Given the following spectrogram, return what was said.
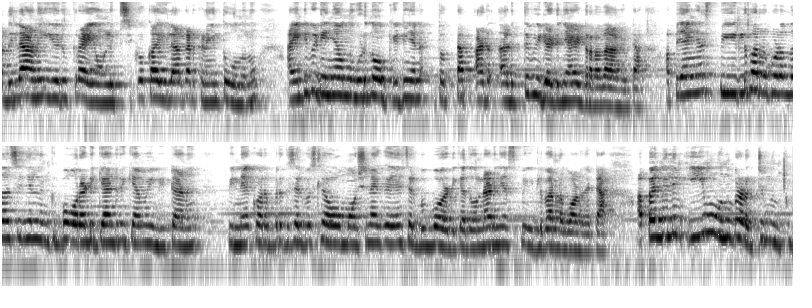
അതിലാണ് ഈ ഒരു ക്രയോൺ ലിപ്സ്റ്റിക് ഒക്കെ കയ്യിലാ കിടക്കണമെന്ന് തോന്നുന്നു. അതിന്റെ വീഡിയോ ഞാൻ ഒന്നും കൂടി നോക്കിയിട്ട് ഞാൻ തൊട്ട അടുത്ത വീഡിയോ ആയിട്ട് ഞാൻ ഇടുന്നതാണ് കേട്ടോ അപ്പോൾ ഞാൻ ഇങ്ങനെ സ്പീഡിൽ പറഞ്ഞു പോകുന്നത് വെച്ച് കഴിഞ്ഞാൽ നിങ്ങൾക്ക് ബോറടിക്കാണ്ടിരിക്കാൻ വേണ്ടിയിട്ടാണ് പിന്നെ കുറേ പേർക്ക് ചിലപ്പോൾ സ്ലോ ആയി കഴിഞ്ഞാൽ ചിലപ്പോൾ ബോറടിക്കും അതുകൊണ്ടാണ് ഞാൻ സ്പീഡിൽ പറഞ്ഞു പോകുന്നത് കേട്ടോ അപ്പോൾ എന്തായാലും ഈ മൂന്ന് പ്രൊഡക്റ്റും നിങ്ങൾക്ക്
